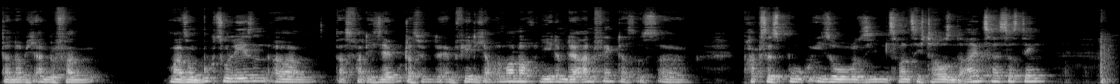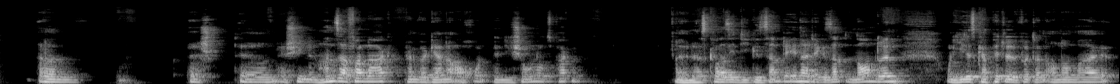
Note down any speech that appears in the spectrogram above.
Dann habe ich angefangen, mal so ein Buch zu lesen. Ähm, das fand ich sehr gut. Das empfehle ich auch immer noch jedem, der anfängt. Das ist äh, Praxisbuch ISO 27001 heißt das Ding. Ähm, äh, erschienen im Hansa Verlag. Können wir gerne auch unten in die Shownotes packen. Äh, da ist quasi die gesamte Inhalt der gesamten Norm drin und jedes Kapitel wird dann auch nochmal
